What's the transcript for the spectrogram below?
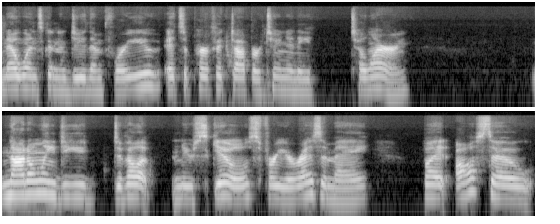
no one's going to do them for you, it's a perfect opportunity to learn. Not only do you develop new skills for your resume, but also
